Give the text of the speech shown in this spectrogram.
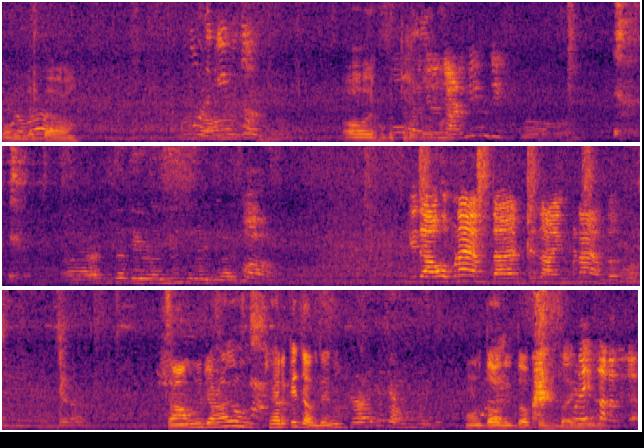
ਕੌਣ ਲੱਗਾ ਆਹ ਦੇਖੋ ਕਿੱਥੇ ਲੱਗਾ ਜਿਹਦਾ ਵਾ। ਜੜ ਨਹੀਂ ਹੁੰਦੀ ਹਾਂ ਜਿਹਦਾ ਉਹ ਬਣਾਇਆ ਹੁੰਦਾ ਡਿਜ਼ਾਈਨ ਬਣਾਇਆ ਹੁੰਦਾ ਸ਼ਾਮ ਨੂੰ ਜਾਣਾ ਕਿ ਹੁਣ ਠਹਿਰ ਕੇ ਚੱਲਦੇ ਨੇ ਹੁਣ ਤਾਂ ਉਹਦੀ ਧੁੱਪ ਹੁੰਦਾ ਹੀ ਹੀ ਕਦਮ ਜਾ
